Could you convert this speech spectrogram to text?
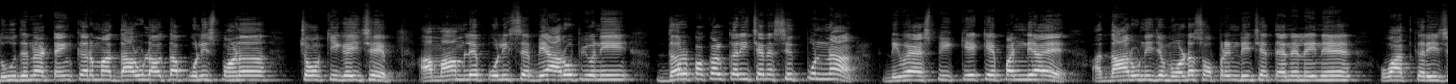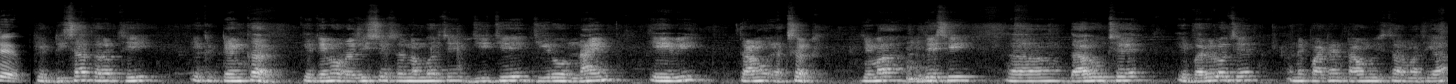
દૂધના ટેન્કરમાં દારૂ લાવતા પોલીસ પણ ચોંકી ગઈ છે. આ મામલે પોલીસે બે આરોપીઓની ધરપકડ કરી છે અને સિદ્ધપુરના ડીવાયએસપી કે કે પંડ્યાએ આ દારૂની જે મોડસ ઓપરેન્ડી છે તેને લઈને વાત કરી છે. કે ડીસા તરફથી એક ટેન્કર કે જેનો રજિસ્ટ્રેશન નંબર છે G J zero nine A V ત્રાણું એકસઠ, જેમાં વિદેશી દારૂ છે, એ ભરેલો છે અને પાટણ ટાઉન વિસ્તારમાંથી આ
